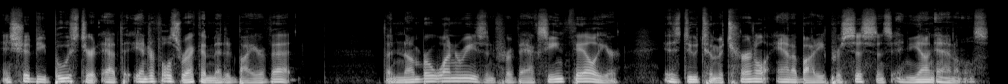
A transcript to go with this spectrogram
and should be boosted at the intervals recommended by your vet. The number one reason for vaccine failure is due to maternal antibody persistence in young animals.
